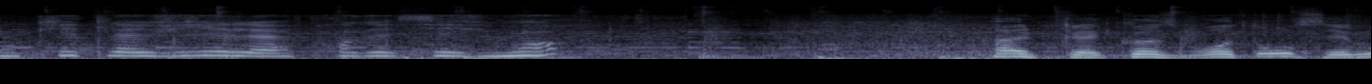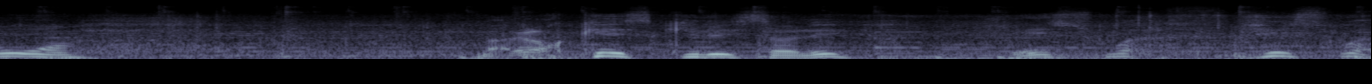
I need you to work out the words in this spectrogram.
On quitte la ville progressivement. Ah, le clacos breton, c'est bon. Hein. Bah alors, qu'est-ce qu'il est salé? J'ai soif, j'ai soif.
